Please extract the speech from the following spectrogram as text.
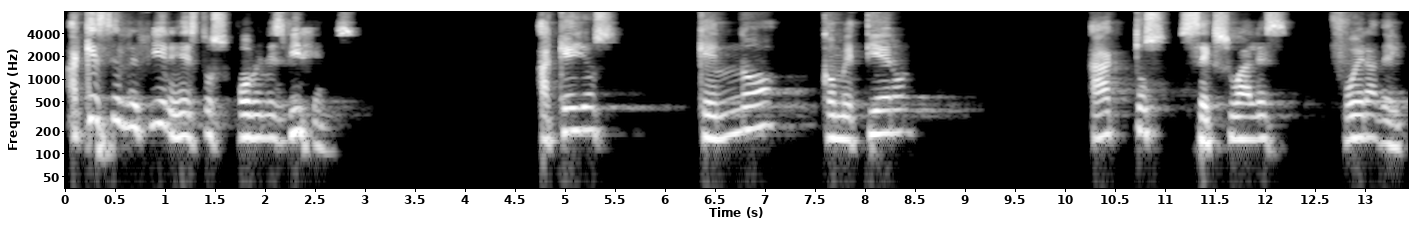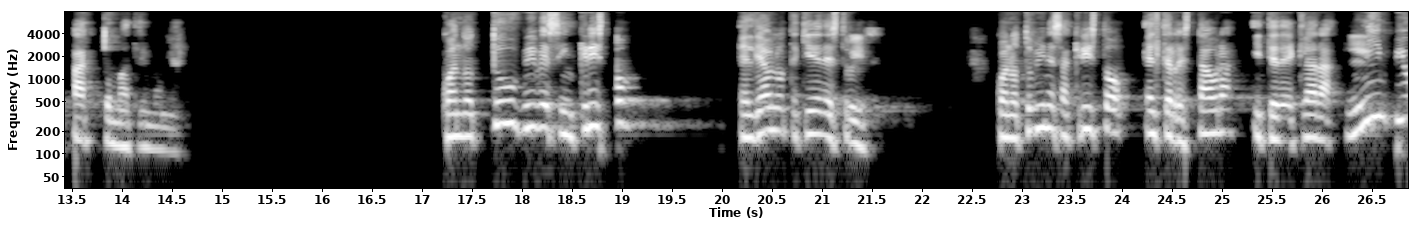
¿A qué se refiere estos jóvenes vírgenes? Aquellos que no cometieron actos sexuales fuera del pacto matrimonial. Cuando tú vives sin Cristo, el diablo te quiere destruir. Cuando tú vienes a Cristo, Él te restaura y te declara limpio,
